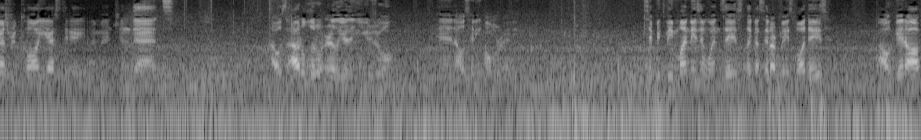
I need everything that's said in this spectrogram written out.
guys recall yesterday, I mentioned that I was out a little earlier than usual and I was heading home already. Typically, Mondays and Wednesdays, like I said, are baseball days. I'll get off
